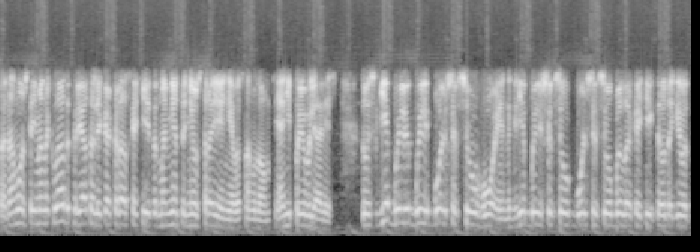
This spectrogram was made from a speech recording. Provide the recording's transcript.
Потому что именно клады прятали как раз какие-то моменты неустроения в основном, и они появлялись. То есть где были, были больше всего войн, где больше всего, больше всего было каких-то вот таких вот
